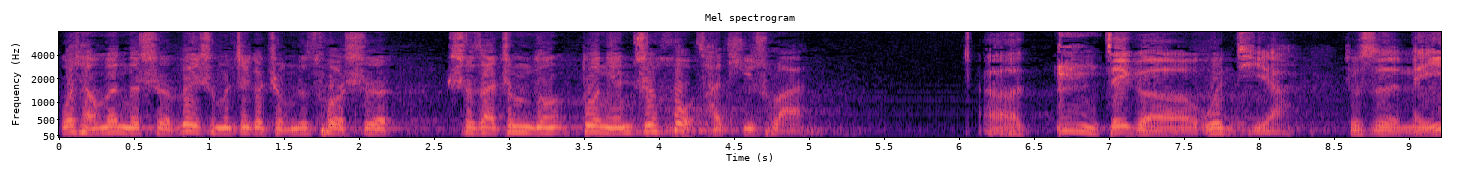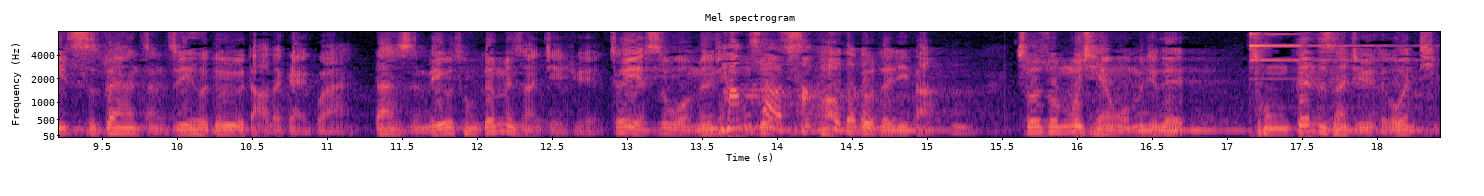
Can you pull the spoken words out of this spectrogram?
我想问的是，为什么这个整治措施是在这么多多年之后才提出来？呃，这个问题啊，就是每一次专项整治以后都有大的改观，但是没有从根本上解决，这也是我们长效长考不够的地方。所以说，目前我们就得从根子上解决这个问题。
